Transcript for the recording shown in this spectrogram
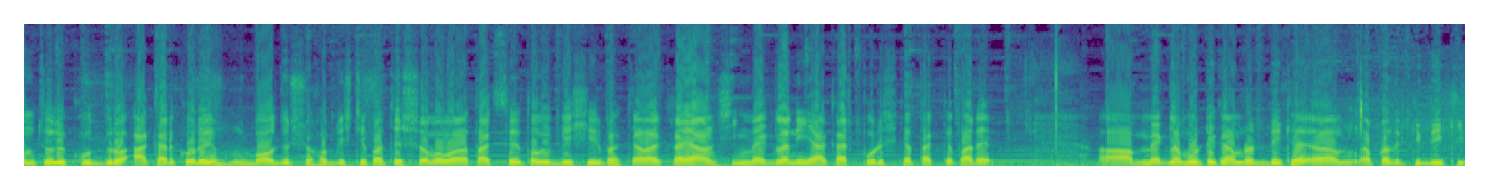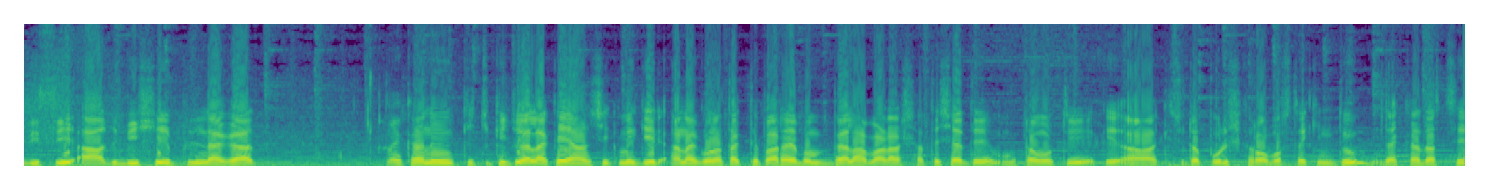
অঞ্চলে ক্ষুদ্র আকার করে বজ্রসহ বৃষ্টিপাতের সম্ভাবনা থাকছে, তবে বেশিরভাগ এলাকায় আংশিক মেঘলা নিয়ে আকাশ পরিষ্কার থাকতে পারে। মেঘলা মোটকে আমরা দেখে আপনাদেরকে দেখিয়ে দিছি, আজ বিশে এপ্রিল নাগাদ এখানে কিছু কিছু এলাকায় আংশিক মেঘের আনাগোনা থাকতে পারে এবং বেলা বাড়ার সাথে সাথে মোটামুটি কিছুটা পরিষ্কার অবস্থায় কিন্তু দেখা যাচ্ছে।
